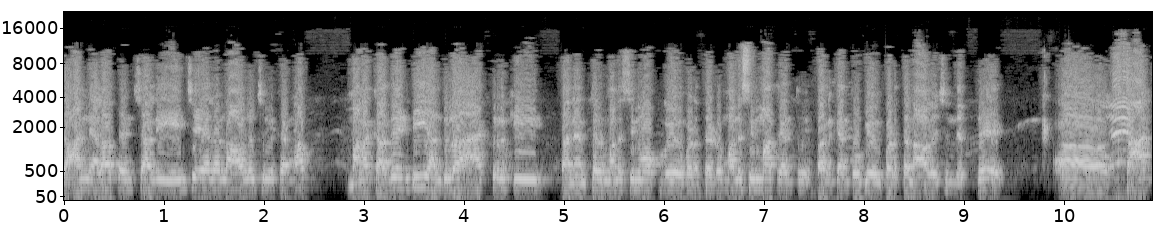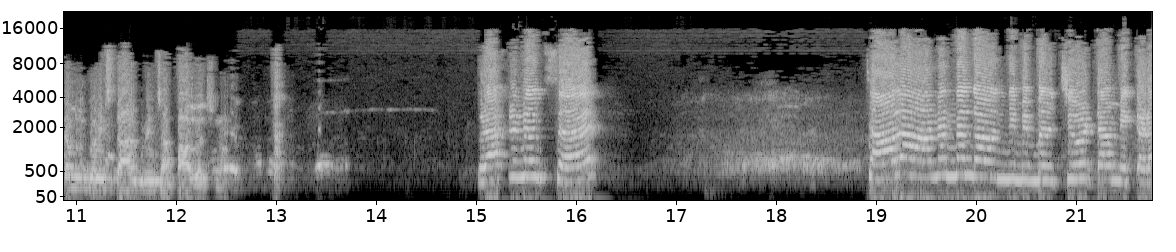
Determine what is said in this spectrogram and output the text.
దాన్ని ఎలా పెంచాలి ఏం చేయాలన్న ఆలోచన కన్నా మన కథ ఏంటి అందులో యాక్టర్కి తను ఎంత మన సినిమా ఉపయోగపడతాడు మన సినిమా తనకి ఎంత ఉపయోగపడతాడో ఆలోచన చెప్తే ఆ స్టార్టం గురించి దాని గురించి అంత ఆలోచన గుడ్ ఆఫ్టర్నూన్ సార్ చాలా ఆనందంగా ఉంది మిమ్మల్ని చూడటం ఇక్కడ.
